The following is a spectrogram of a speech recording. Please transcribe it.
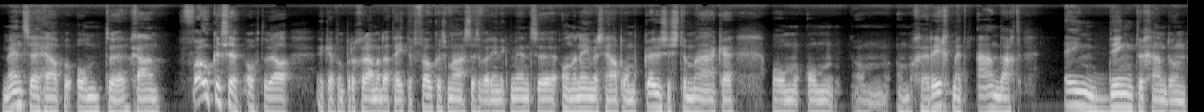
mensen helpen om te gaan focussen. Oftewel, ik heb een programma dat heet de Focus Masters, waarin ik mensen, ondernemers help om keuzes te maken, om, om, om, om gericht met aandacht één ding te gaan doen.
